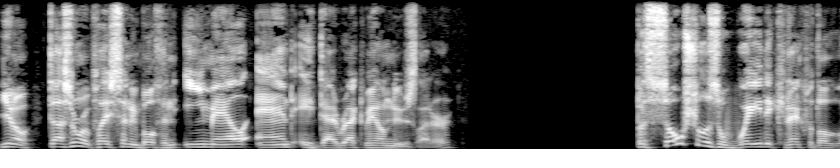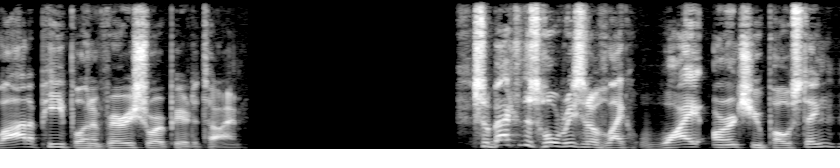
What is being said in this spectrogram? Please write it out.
you know, doesn't replace sending both an email and a direct mail newsletter. But social is a way to connect with a lot of people in a very short period of time. So back to this whole reason of like, why aren't you posting?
